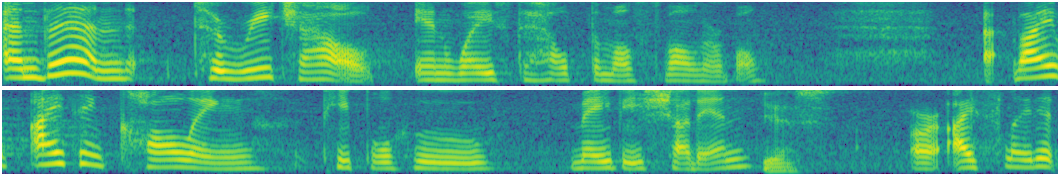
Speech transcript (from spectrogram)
And then to reach out in ways to help the most vulnerable. I, I think calling people who may be shut in Yes. or isolated.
